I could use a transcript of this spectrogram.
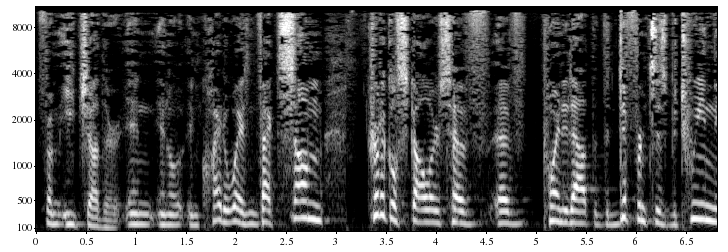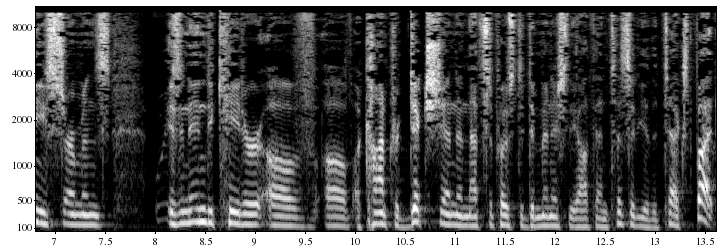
from each other in in, in quite a way. In fact, some critical scholars have have pointed out that the differences between these sermons is an indicator of of a contradiction, and that's supposed to diminish the authenticity of the text. But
